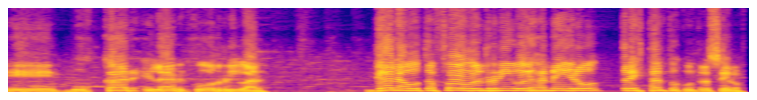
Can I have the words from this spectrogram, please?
eh, buscar el arco rival. Gana Botafogo el Río de Janeiro, tres tantos contra cero.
